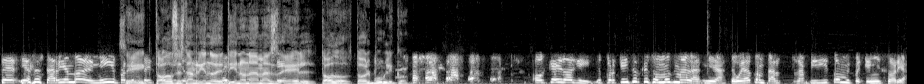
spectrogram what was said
te- ya se está riendo de mí. Sí, te- todos se están riendo de ti, no nada más de él. Todos, todo el público. Ok, Doggy, ¿por qué dices que somos malas? Mira, te voy a contar rapidito mi pequeña historia.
